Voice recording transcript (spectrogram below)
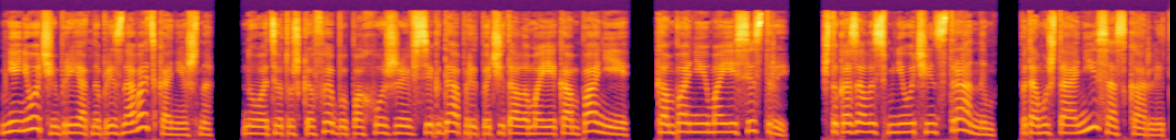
Мне не очень приятно признавать, конечно, но тетушка Феба, похоже, всегда предпочитала моей компании компанию моей сестры, что казалось мне очень странным, потому что они со Скарлетт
